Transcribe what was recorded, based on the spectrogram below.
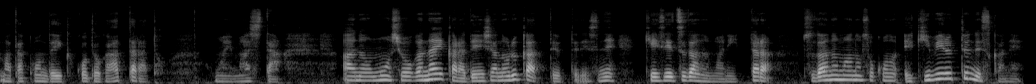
また今度行くことがあったらと思いました。あのもうしょうがないから電車乗るかって言ってですね京成津田沼に行ったら津田沼のそこの駅ビルっていうんですかね。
